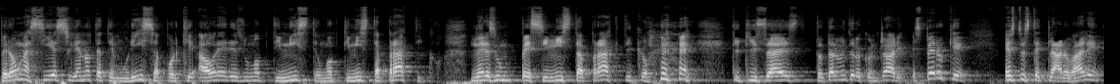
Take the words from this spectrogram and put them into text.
Pero aún así eso ya no te atemoriza porque ahora eres un optimista, un optimista práctico, no eres un pesimista práctico, que quizá es totalmente lo contrario. Espero que esto esté claro, ¿vale?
